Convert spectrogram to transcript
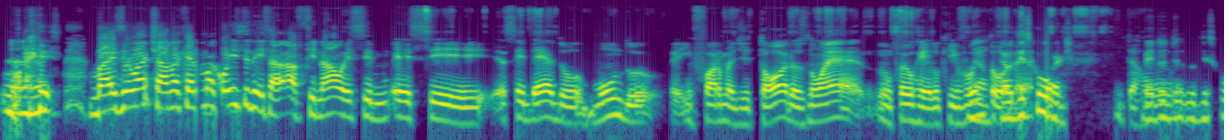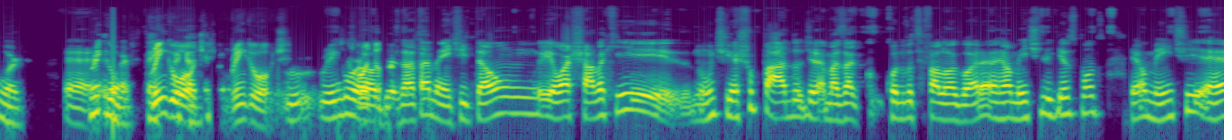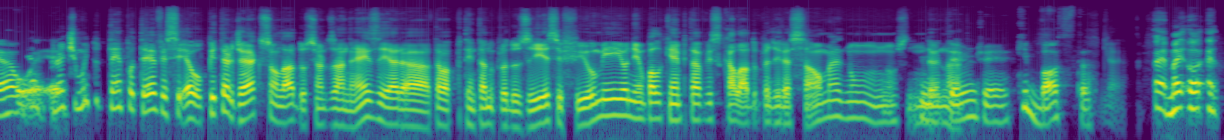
Mas, mas eu achava que era uma coincidência. Afinal, esse, esse, essa ideia do mundo em forma de Taurus não, é, não foi o Halo que inventou. Não, é o né? Discworld. Então, do, do Discworld. É, Ringworld. Ringworld. Ringworld. Ringworld, exatamente. Então eu achava que não tinha chupado, mas a- quando você falou agora, realmente liguei os pontos. Realmente é. o- é- Durante muito tempo teve esse, é, o Peter Jackson lá do Senhor dos Anéis e era tava tentando produzir esse filme e o Neil Blomkamp estava escalado para direção, mas não, não, não deu nada. Entendi. Que bosta. É, mas ó, é,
